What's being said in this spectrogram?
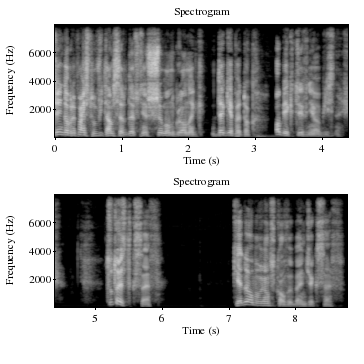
Dzień dobry Państwu, witam serdecznie. Szymon Glonek, DGP TOK, obiektywnie o biznesie. Co to jest KSEF? Kiedy obowiązkowy będzie KSEF?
